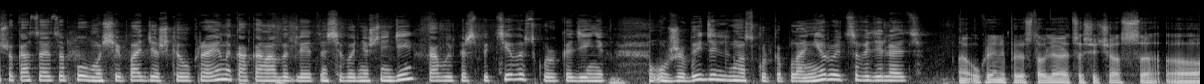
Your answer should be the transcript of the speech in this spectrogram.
что касается помощи и поддержки Украины, как она выглядит на сегодняшний день, каковы перспективы, сколько денег уже выделено, сколько планируется выделять? Э, Украине предоставляется сейчас э, э,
